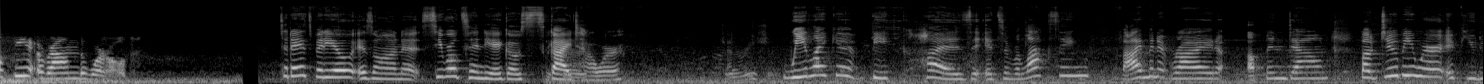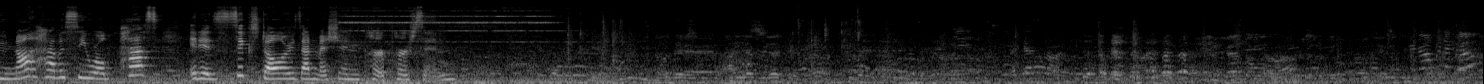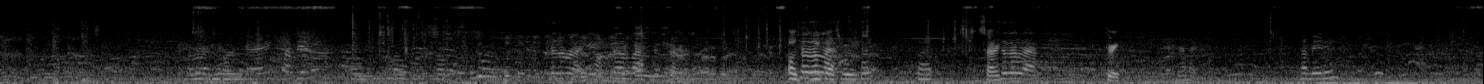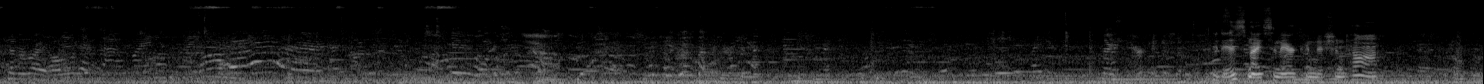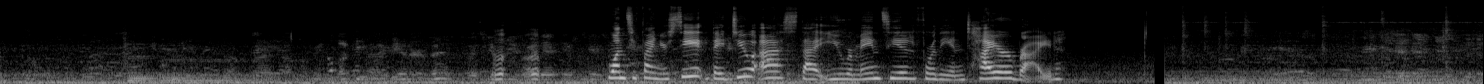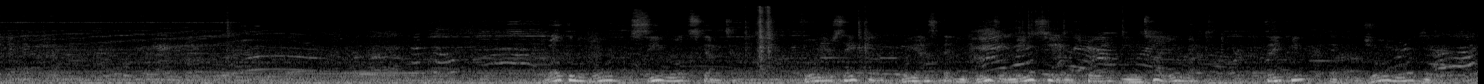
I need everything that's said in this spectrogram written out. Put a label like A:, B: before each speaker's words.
A: Kelsey around the world.
B: Today's video is on SeaWorld San Diego's Sky Tower.
C: Generation.
B: We like it because it's a relaxing five minute ride up and down, but do beware if you do not have a SeaWorld pass, it is $6 admission per person.
C: Oh, you guys were in front? Go ahead. Sorry.
D: To the left.
C: Three.
D: How many? To the right, all the way.
C: It is nice and air conditioned, huh?
B: Once you find your seat, they do ask that you remain seated for the entire ride.
E: Welcome aboard SeaWorld Sky Tower. For your safety, we ask that you please remain seated throughout the entire ride. Thank you and enjoy your view.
